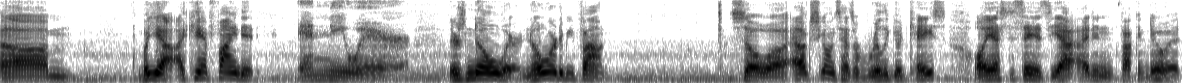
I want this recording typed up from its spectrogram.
Um, but yeah, I can't find it anywhere. There's nowhere, nowhere to be found. So uh, Alex Jones has a really good case. All he has to say is, "Yeah, I didn't fucking do it.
